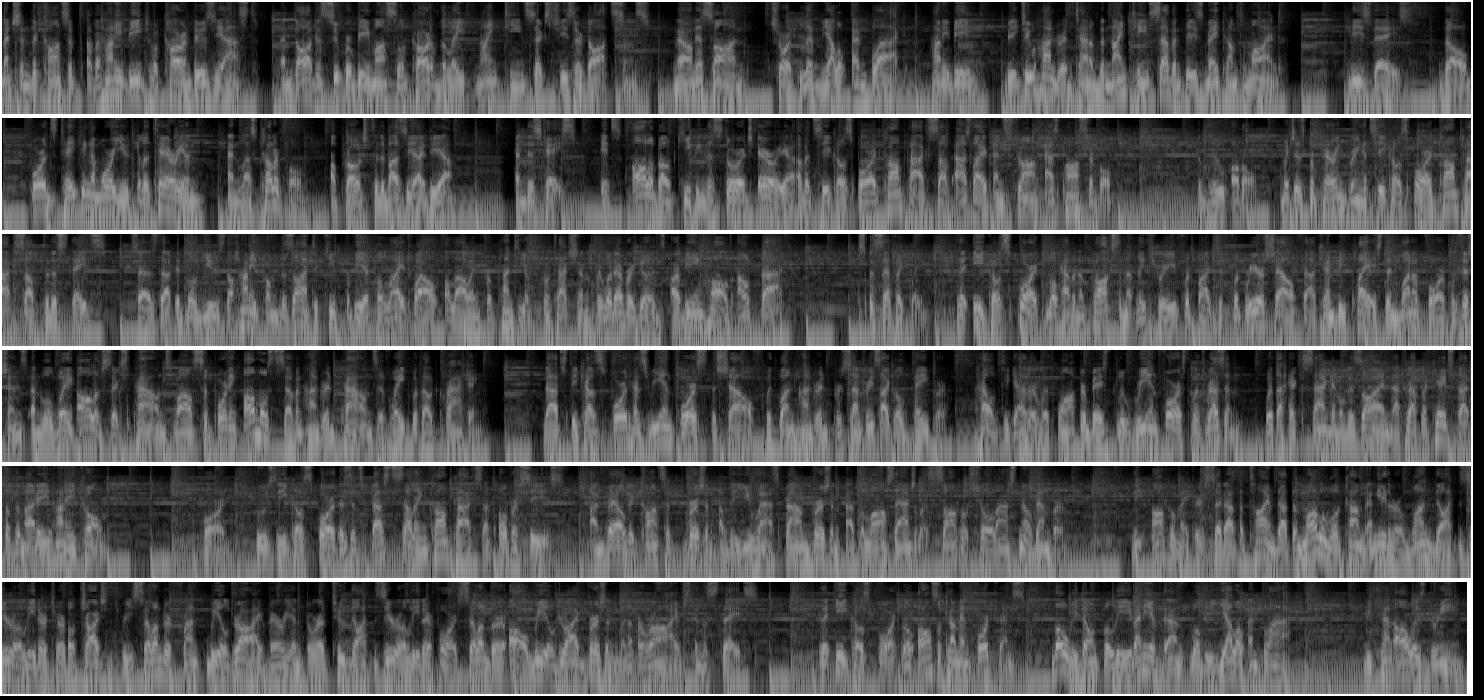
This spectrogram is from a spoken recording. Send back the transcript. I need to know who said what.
Speaker 1: mentioned the concept of a honeybee to a car enthusiast, and Dodge's Super Bee muscle car of the late 1960s or Datsuns, now Nissan, short-lived yellow and black, Honeybee, B210 of the 1970s may come to mind. These days, though, Ford's taking a more utilitarian, and less colorful, approach to the buzzy idea. In this case, it's all about keeping the storage area of its EcoSport compact SUV as light and strong as possible. The Blue Oval, which is preparing bring its EcoSport compact SUV to the States, says that it will use the honeycomb design to keep the vehicle light while allowing for plenty of protection for whatever goods are being hauled out back. Specifically, the EcoSport will have an approximately 3 foot by 2 foot rear shelf that can be placed in one of four positions and will weigh all of 6 pounds while supporting almost 700 pounds of weight without cracking. That's because Ford has reinforced the shelf with 100% recycled paper, held together with water-based glue reinforced with resin, with a hexagonal design that replicates that of the Mighty Honeycomb. Ford, whose EcoSport is its best-selling compact SUV overseas, unveiled a concept version of the US-bound version at the Los Angeles Auto Show last November. The automaker said at the time that the model will come in either a 1.0-liter turbocharged three-cylinder front-wheel drive variant or a 2.0-liter four-cylinder all-wheel drive version when it arrives in the States. The EcoSport will also come in four trims, though we don't believe any of them will be yellow and black. We can always dream.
